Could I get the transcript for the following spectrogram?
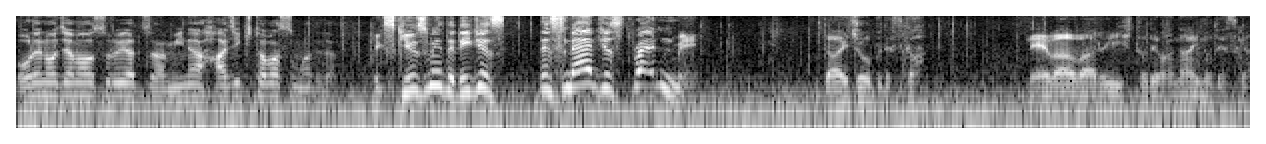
俺の邪魔をするやつは皆弾き飛ばすまでだ Excuse me? Did he just... This man just threatened me. 大丈夫ですか根は悪い人ではないのですが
